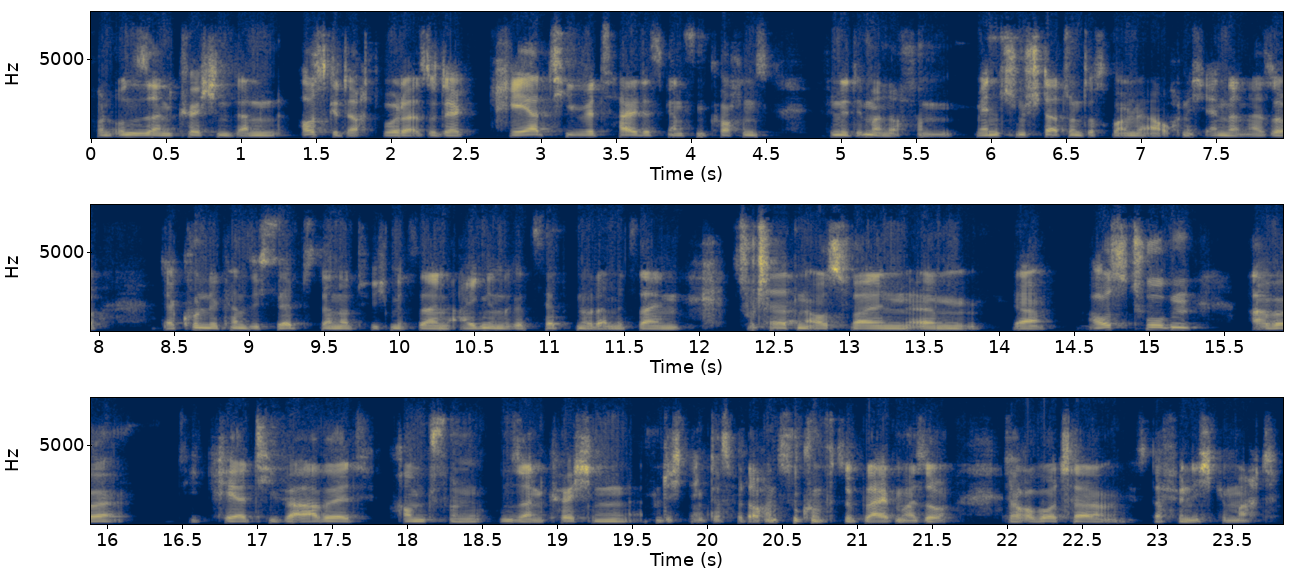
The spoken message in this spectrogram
von unseren Köchen dann ausgedacht wurde. Also der kreative Teil des ganzen Kochens findet immer noch vom Menschen statt und das wollen wir auch nicht ändern. Also der Kunde kann sich selbst dann natürlich mit seinen eigenen Rezepten oder mit seinen Zutatenauswahlen ähm, ja, austoben, aber die kreative Arbeit kommt von unseren Köchen und ich denke, das wird auch in Zukunft so bleiben. Also der Roboter ist dafür nicht gemacht.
